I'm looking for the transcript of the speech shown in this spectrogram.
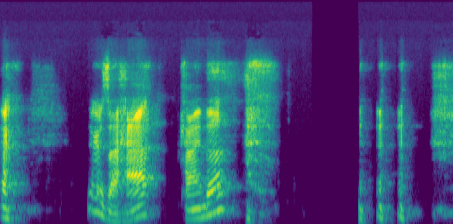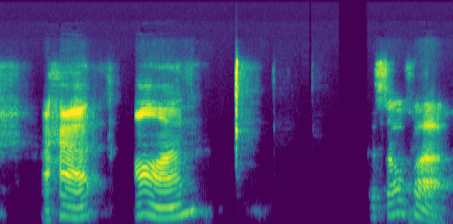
There's a hat, kinda. a hat on the sofa.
